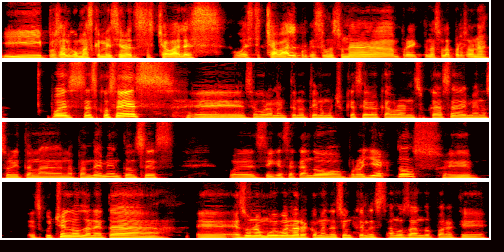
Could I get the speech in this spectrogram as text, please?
Y pues algo más que mencionar de estos chavales, o este chaval, porque eso es una, un proyecto de una sola persona. Pues escocés, eh, seguramente no tiene mucho que hacer el cabrón en su casa, y menos ahorita en la, pandemia, entonces pues sigue sacando proyectos. Eh, escúchenlos, la neta, eh, es una muy buena recomendación que les estamos dando para que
